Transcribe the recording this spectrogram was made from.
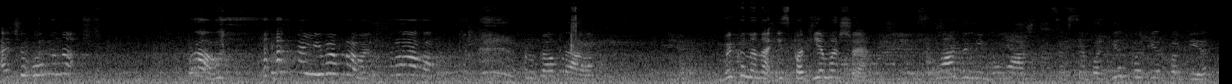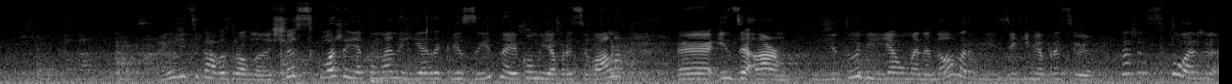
А чого вона права? Ліва права, права. Рука права. Виконана із пап'є-маше. Складені бумажки. Це все папір, папір, папір. Дуже цікаво зроблено. Щось схоже, як у мене є реквізит, на якому я працювала. е, In the Arm. В Ютубі є у мене номер, з яким я працюю. Це щось схоже.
